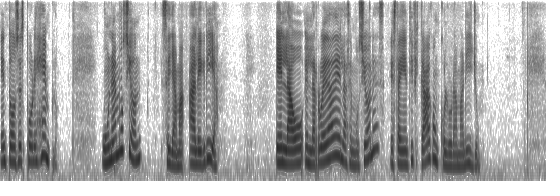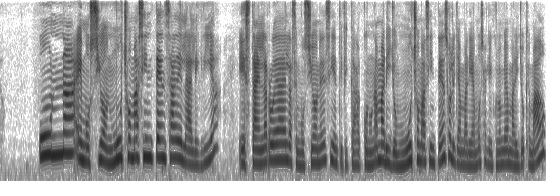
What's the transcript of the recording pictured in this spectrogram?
Entonces, por ejemplo, una emoción se llama alegría. En la, en la rueda de las emociones está identificada con color amarillo. Una emoción mucho más intensa de la alegría está en la rueda de las emociones identificada con un amarillo mucho más intenso, le llamaríamos aquí en Colombia amarillo quemado,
